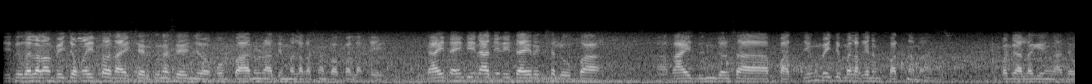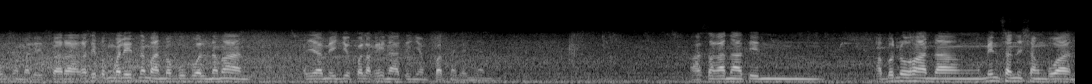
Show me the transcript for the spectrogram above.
Dito na lang ang video ko ito, na-share ko na sa inyo kung paano natin malakas ang papalaki. Kahit na hindi natin i-direct sa lupa, ah, kahit dun doon sa pot, yung medyo malaki ng pot naman, paglalagyan natin huwag sa maliit. Para, kasi pag maliit naman, mabubuwal naman. Kaya medyo palakihin natin yung pot na ganyan. Ah, saka natin abonuhan ng minsan isang buwan.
